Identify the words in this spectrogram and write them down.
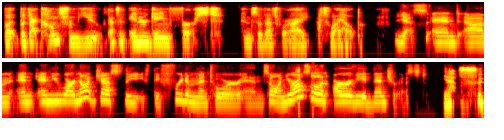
but but that comes from you that's an inner game first and so that's where i that's who i help. Yes. And um and and you are not just the the freedom mentor and so on. You're also an rv adventurist. Yes.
